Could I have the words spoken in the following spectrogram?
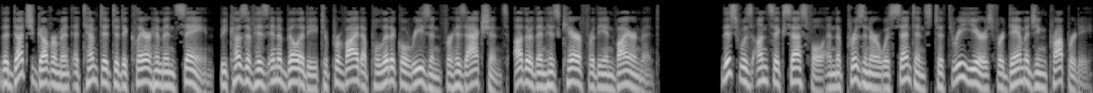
The Dutch government attempted to declare him insane, because of his inability to provide a political reason for his actions, other than his care for the environment. This was unsuccessful and the prisoner was sentenced to three years for damaging property.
